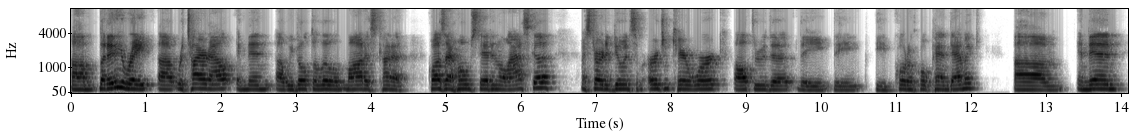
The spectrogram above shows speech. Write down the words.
Um, but at any rate, uh, retired out, and then uh, we built a little modest kind of quasi homestead in Alaska. I started doing some urgent care work all through the the the, the quote unquote pandemic, um, and then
